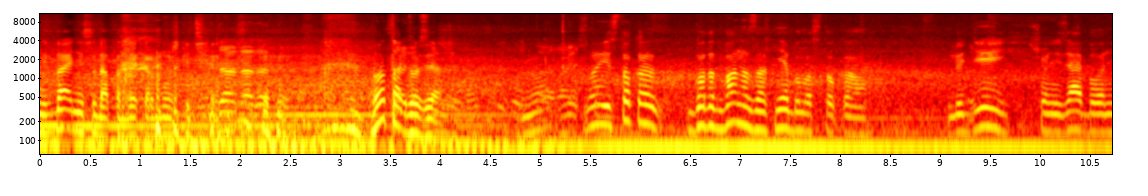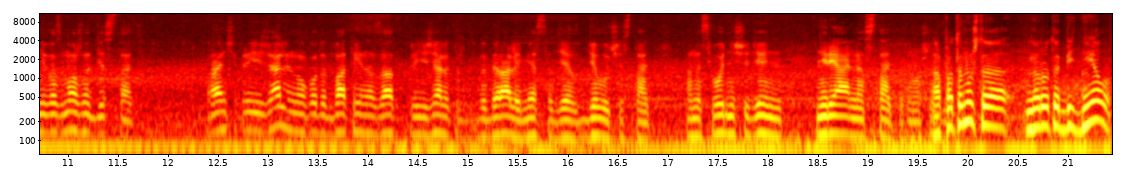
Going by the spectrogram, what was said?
ни туда и ни сюда по две кормушки. Да, да, да. Вот так, друзья. Ну и столько, года два назад не было столько людей, что нельзя было невозможно где стать. Раньше приезжали, но года два-три назад приезжали, тут выбирали место, где, где лучше стать. А на сегодняшний день нереально стать, потому что А потому что народ обеднел,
